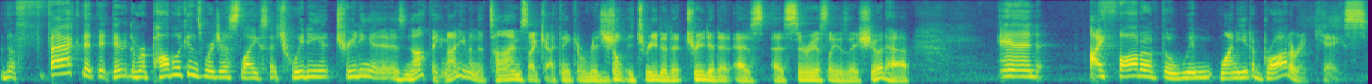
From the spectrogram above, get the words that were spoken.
the fact that the, the Republicans were just like such tweeting it, treating it as nothing. Not even the Times, like I think originally treated it treated it as as seriously as they should have. And I thought of the Win- Juanita Broaddrick case.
